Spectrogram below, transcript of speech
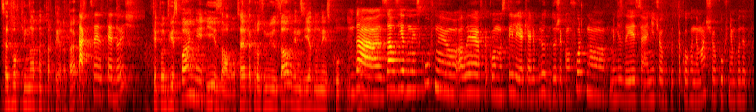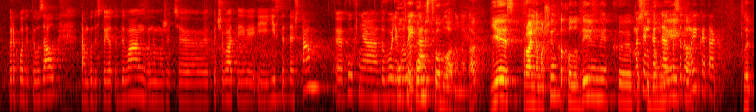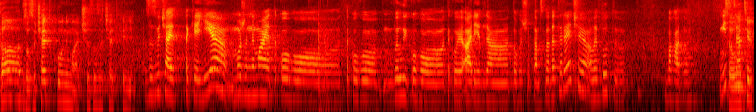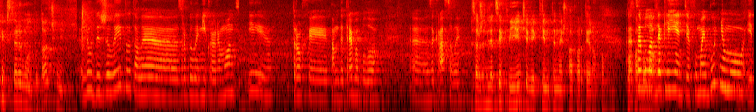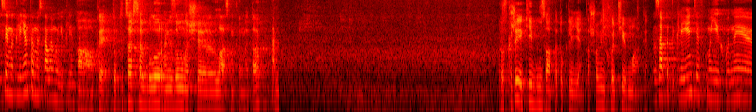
Це двохкімнатна квартира, так? Так, це Т2. Типу дві спальні і зал. Оце я так розумію, зал він з'єднаний з кухнею. так? Да, зал з'єднаний з кухнею, але в такому стилі, як я люблю, дуже комфортно. Мені здається, нічого тут такого нема, що кухня буде переходити у зал. Там буде стояти диван, вони можуть е, відпочивати і їсти теж там. Е, Кухня доволі Кухня велика. повністю обладнана, так? Є пральна машинка, холодильник, е, Машинка для посудомийка, посудомийки, так. Плита. Зазвичай такого немає. Чи зазвичай таке є? Зазвичай таке є. Може, немає такого, такого великого такої арії для того, щоб там складати речі, але тут багато Це місця. вони тільки після ремонту, так чи ні? Люди жили тут, але зробили мікроремонт і трохи там, де треба було, е, закрасили. Це вже для цих клієнтів, яким ти знайшла квартиру. Це було для клієнтів у майбутньому, і цими клієнтами стали мої клієнти. А, окей. Тобто це все було організовано ще власниками, так? Так. Розкажи, який був запит у клієнта, що він хотів мати. Запити клієнтів моїх вони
